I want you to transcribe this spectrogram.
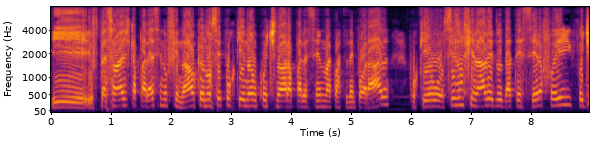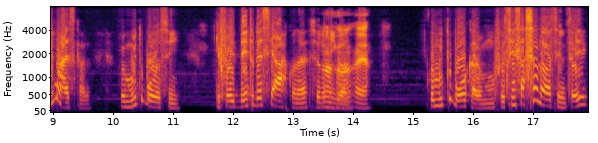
e os personagens que aparecem no final, que eu não sei por que não continuaram aparecendo na quarta temporada, porque o season finale do, da terceira foi foi demais, cara. Foi muito boa assim. Que foi dentro desse arco, né? Se eu não uhum, me engano. É. Foi muito boa, cara. Foi sensacional, assim. Não sei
